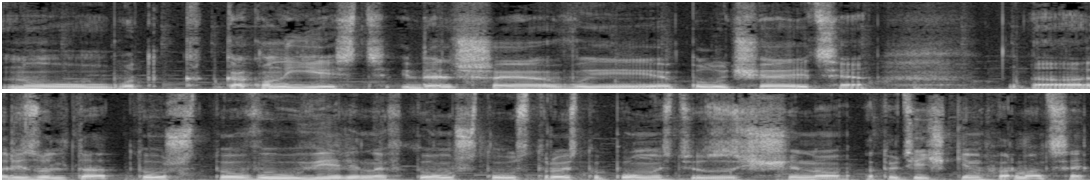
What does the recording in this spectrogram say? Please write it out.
ну, вот как он есть. И дальше вы получаете а, результат то, что вы уверены в том, что устройство полностью защищено от утечки информации.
